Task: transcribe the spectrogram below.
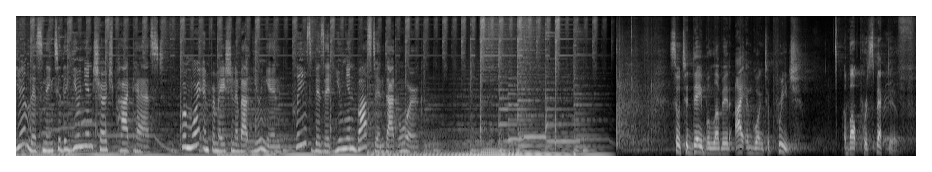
You're listening to the Union Church Podcast. For more information about Union, please visit unionboston.org. So, today, beloved, I am going to preach about perspective.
